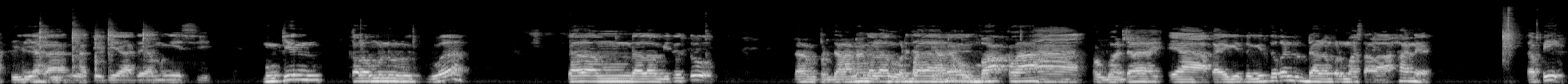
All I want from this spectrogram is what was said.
hati dia Iya kan? gitu. hati dia ada yang mengisi. Mungkin kalau menurut gua dalam dalam itu tuh dalam perjalanan Dalam itu, perjalanan ada itu. ombak lah ah, atau badai. Ya kayak gitu-gitu kan dalam permasalahan ya. Tapi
